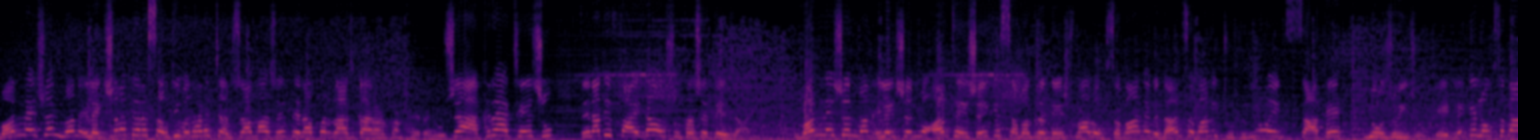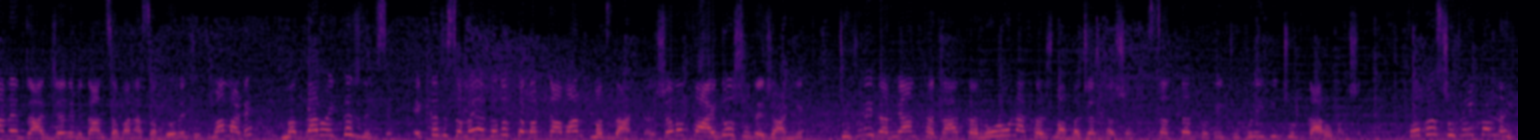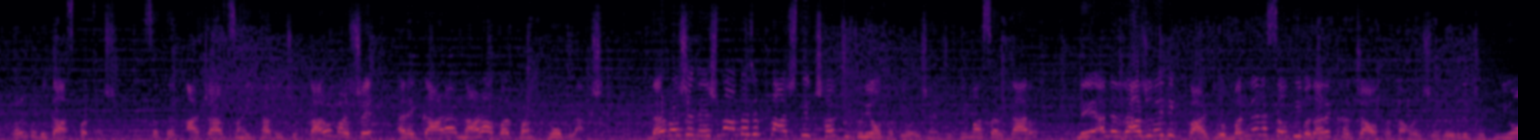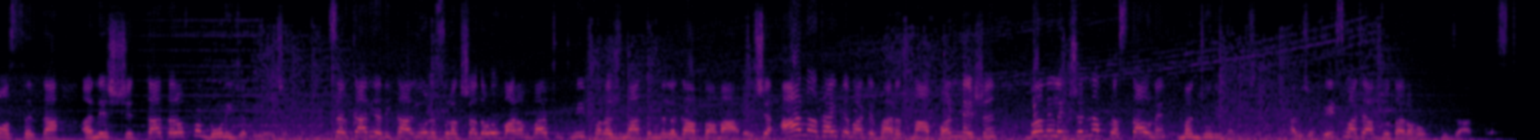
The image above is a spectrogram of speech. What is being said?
One nation, one election અત્યારે સૌથી વધારે ચર્ચામાં છે, તેના પર રાજકારણ પણ થઈ રહ્યું છે. આખરે આ છે શું? તેનાથી ફાયદાઓ શું થશે તે જાણીએ. વન નેશન, વન ઇલેક્શનનો અર્થ એ છે કે સમગ્ર દેશમાં લોકસભા અને વિધાનસભાની ચૂંટણીઓ એક સાથે યોજવી જોઈએ. એટલે કે લોકસભા અને રાજ્ય અને વિધાનસભાના સભ્યોને ચૂંટવા માટે મતદારો એક જ દિવસે, એક જ સમય અથવા તો તબક્કાવાર મતદાન કરશે. હવે ફાયદો શું તે જાણીએ? ચૂંટણી દરમિયાન થતા કરોડોના ખર્ચમાં બચત થશે. સતત થતી ચૂંટણીથી છુટકારો મળશે. ફોકસ ચૂંટણી પણ નહીં, પરંતુ વિકાસ પર થશે. સતત આચાર સંહિતાથી છુટકારો મળશે અને કાળા નાણાં પર પણ રોક લાગશે. દર વર્ષે દેશમાં અંદાજે પાંચથી છ ચૂંટણીઓ થતી હોય છે અને ચૂંટણીમાં સરકારને અને રાજનૈતિક પાર્ટીઓ બંનેને સૌથી વધારે ખર્ચાઓ થતા હોય છે. વિવિધ ચૂંટણીઓ અસ્થિરતા અનિશ્ચિતતા તરફ પણ દોરી જતી હોય છે. સરકારી અધિકારીઓ અને સુરક્ષા દળો વારંવાર ચૂંટણી ફરજમાં તેમને લગાવવામાં આવે છે. આ ન થાય તે માટે ભારતમાં વન નેશન, વન ઇલેક્શનના પ્રસ્તાવને મંજૂરી મળી છે. આવી જ અપડેટ્સ માટે આપ જોતા રહો ગુજરાત ફર્સ્ટ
